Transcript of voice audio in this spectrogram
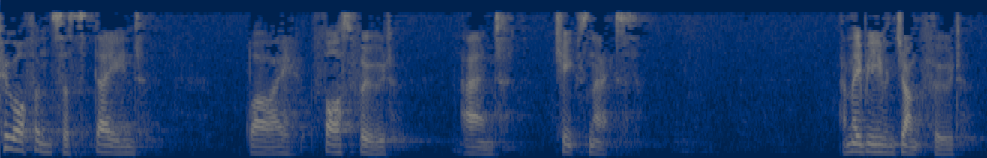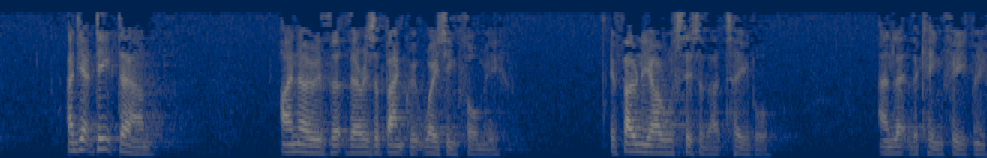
too often sustained by fast food and cheap snacks. And maybe even junk food. And yet, deep down, I know that there is a banquet waiting for me. If only I will sit at that table and let the king feed me.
